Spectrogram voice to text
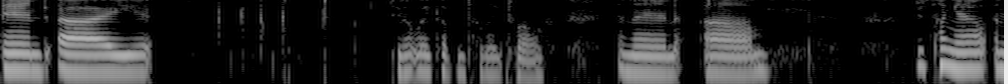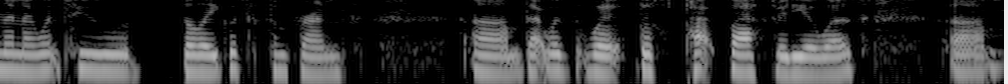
and I didn't wake up until like 12. And then um just hung out and then I went to the lake with some friends. Um that was what this last video was. Um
